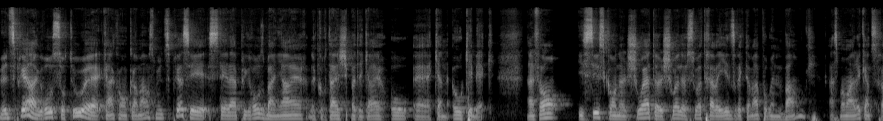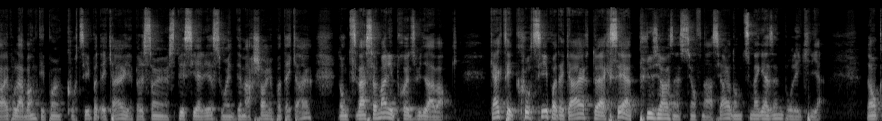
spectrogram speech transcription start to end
Multiprêt, en gros, surtout euh, quand on commence, Multiprêt, c'était la plus grosse bannière de courtage hypothécaire au, euh, au Québec. Dans le fond, ici, ce qu'on a le choix, tu as le choix de soit travailler directement pour une banque. À ce moment-là, quand tu travailles pour la banque, tu n'es pas un courtier hypothécaire, ils appellent ça un spécialiste ou un démarcheur hypothécaire. Donc, tu vends seulement les produits de la banque. Quand tu es courtier hypothécaire, tu as accès à plusieurs institutions financières, donc tu magasines pour les clients. Donc,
